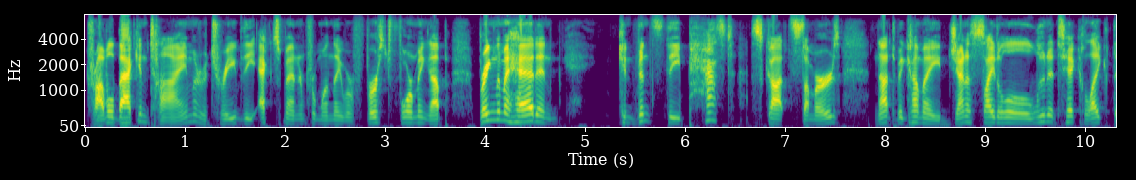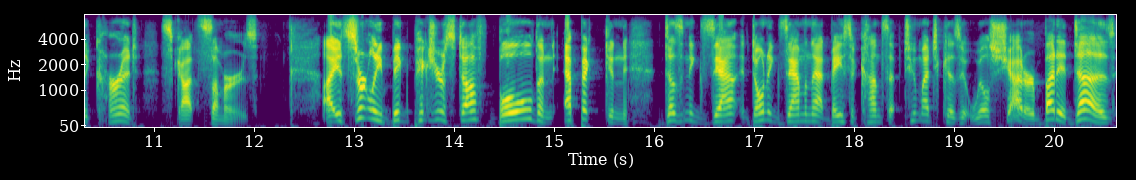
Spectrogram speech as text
travel back in time, retrieve the X Men from when they were first forming up, bring them ahead, and convince the past Scott Summers not to become a genocidal lunatic like the current Scott Summers. Uh, it's certainly big picture stuff, bold and epic, and doesn't exa- don't examine that basic concept too much because it will shatter. But it does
